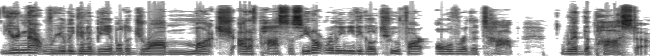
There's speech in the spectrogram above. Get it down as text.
You're not really going to be able to draw much out of pasta. So you don't really need to go too far over the top with the pasta.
